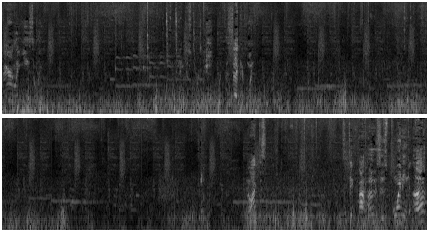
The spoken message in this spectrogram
fairly easily. And just repeat with the second one. Hoses pointing up,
